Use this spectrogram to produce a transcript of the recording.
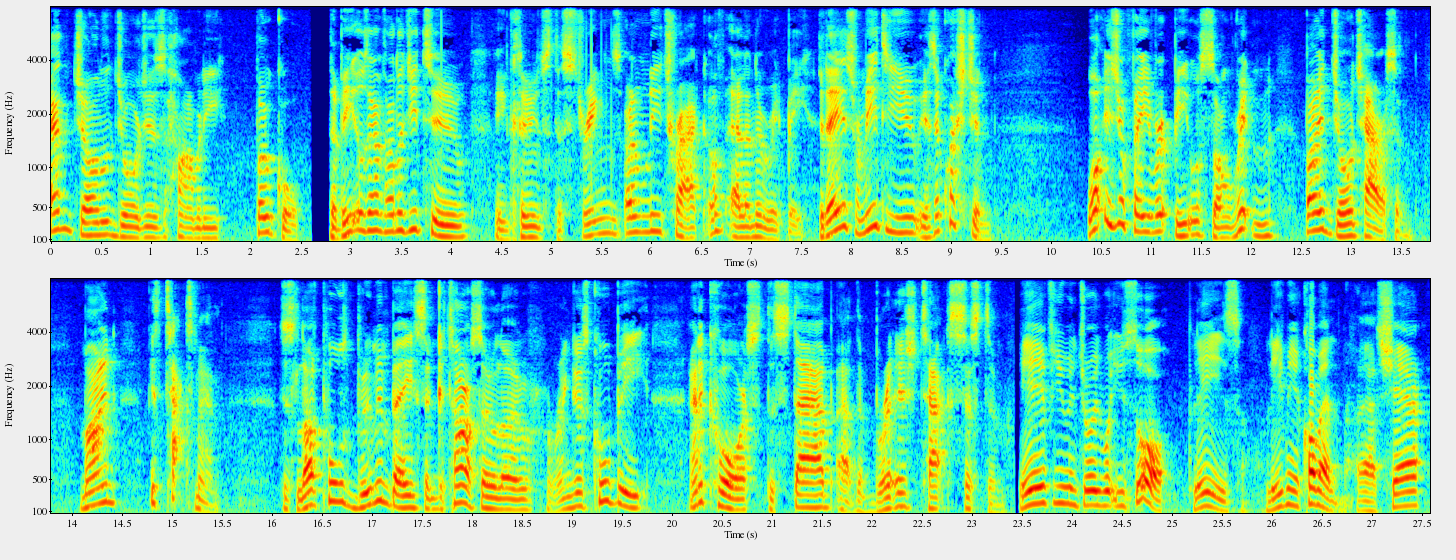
and John and George's harmony vocal. The Beatles Anthology 2 includes the strings only track of Eleanor Rigby. Today's From Me to You is a question. What is your favourite Beatles song written by George Harrison? Mine is Taxman. Just love Paul's booming bass and guitar solo, Ringo's cool beat, and of course, the stab at the British tax system. If you enjoyed what you saw, please leave me a comment, uh, share,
